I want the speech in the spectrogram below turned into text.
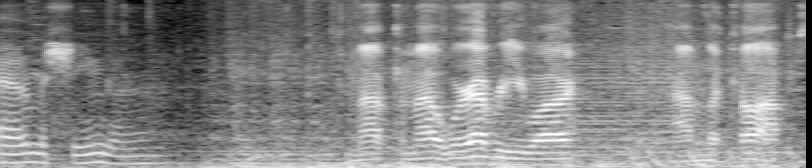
had a machine gun. Come out, come out, wherever you are. I'm the cops.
